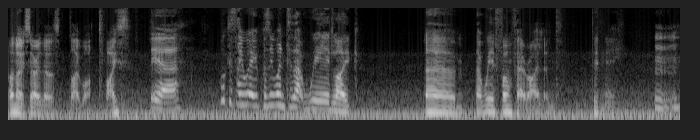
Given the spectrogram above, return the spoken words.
Oh, no, sorry, there was like, what, twice? yeah. Well, because they went because he went to that weird like um, that weird funfair island, didn't he? Mm.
